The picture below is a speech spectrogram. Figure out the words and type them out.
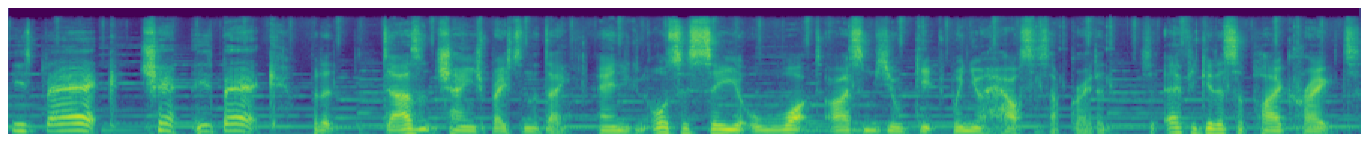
He's back! Chat, he's back! But it doesn't change based on the day. And you can also see what items you'll get when your house is upgraded. So if you get a supply crate,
